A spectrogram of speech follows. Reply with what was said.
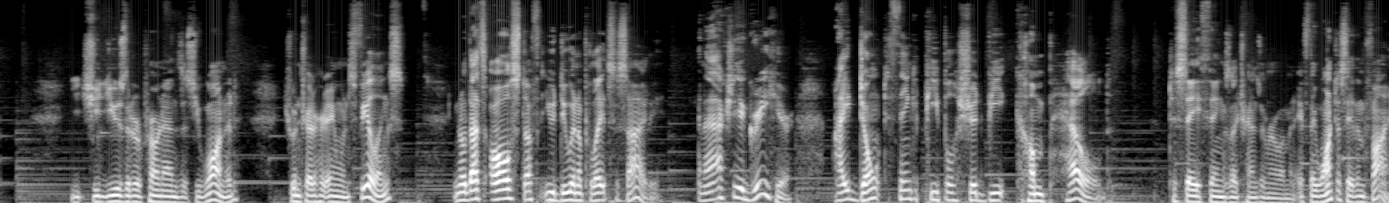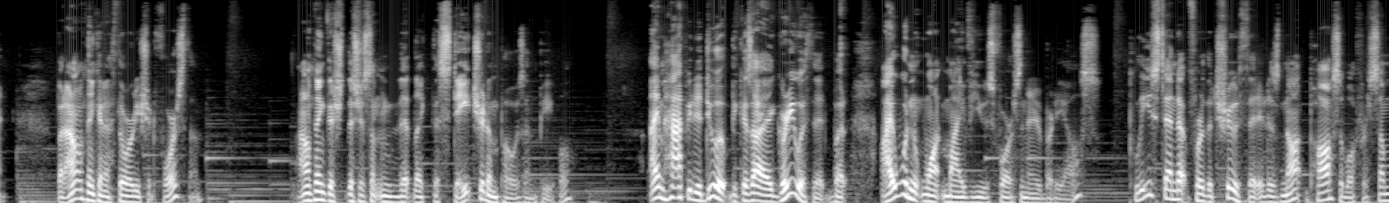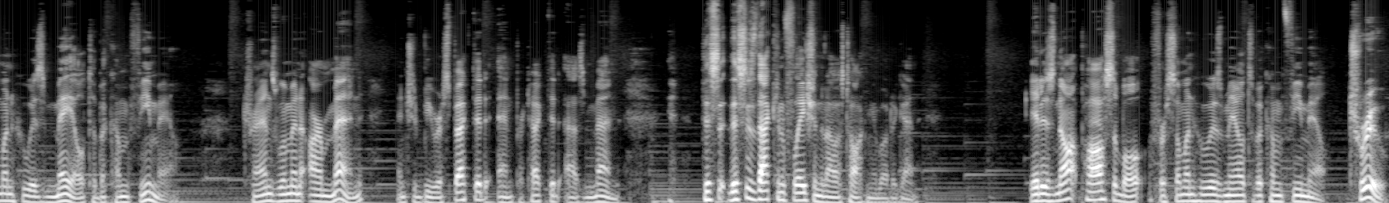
She'd use whatever pronouns that she wanted. She wouldn't try to hurt anyone's feelings. You know, that's all stuff that you do in a polite society. And I actually agree here. I don't think people should be compelled to say things like trans women women. If they want to say them, fine. But I don't think an authority should force them. I don't think this, this is something that like the state should impose on people. I'm happy to do it because I agree with it, but I wouldn't want my views forced on anybody else. Please stand up for the truth that it is not possible for someone who is male to become female. Trans women are men and should be respected and protected as men. This, this is that conflation that I was talking about again. It is not possible for someone who is male to become female. True.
